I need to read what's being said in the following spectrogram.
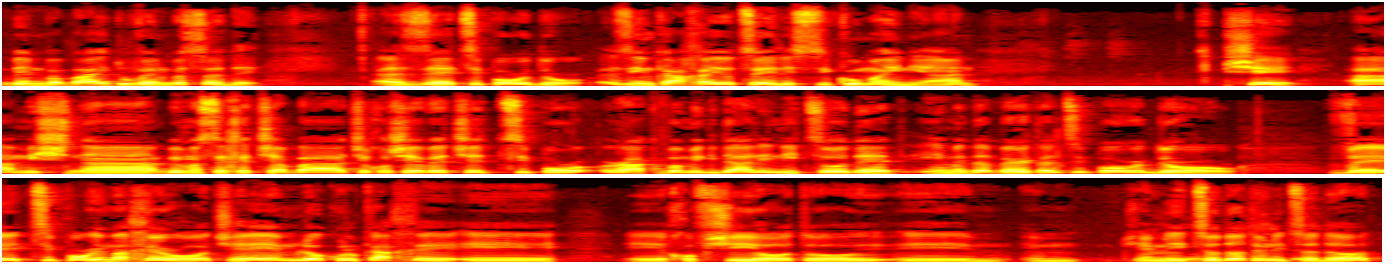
בין בבית ובין בשדה. אז זה ציפור דרור. אז אם ככה יוצא לסיכום העניין, שהמשנה במסכת שבת שחושבת שציפור רק במגדל היא ניצודת, היא מדברת על ציפור דרור. וציפורים אחרות שהן לא כל כך אה, אה, חופשיות או אה, כשהן ניצודות הן ניצודות,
